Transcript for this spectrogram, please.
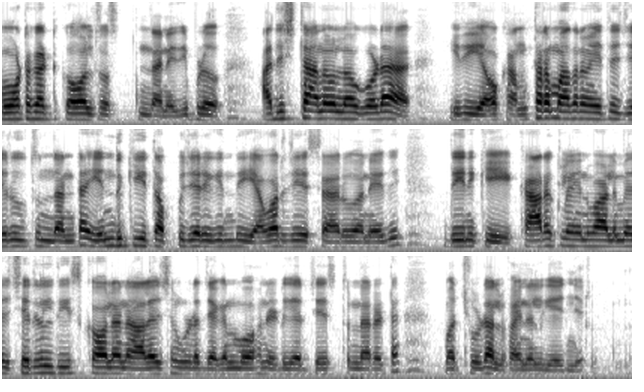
మూట కట్టుకోవాల్సి వస్తుంది అనేది. ఇప్పుడు అధిష్టానంలో కూడా ఇది ఒక అంతర్మాత్రం అయితే జరుగుతుందంట. ఎందుకు ఈ తప్పు జరిగింది? ఎవరు చేశారు? అనేది దీనికి కారకులైన వాళ్ళ మీద చర్యలు తీసుకోవాలనే ఆలోచన కూడా జగన్మోహన్ రెడ్డి గారు చేస్తున్నారట. మరి చూడాలి ఫైనల్గా ఏం జరుగుతుంది.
